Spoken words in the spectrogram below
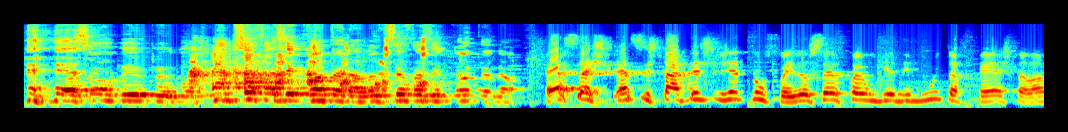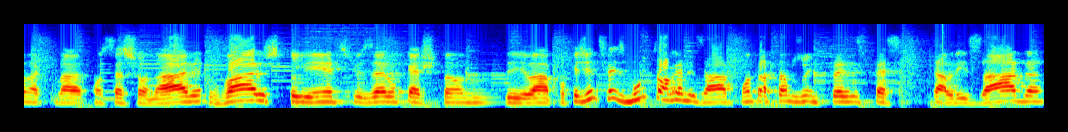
essa é uma pergunta. Não precisa fazer conta, não. Não precisa fazer conta, não. Essa, essa estatística a gente não fez fez. Eu sei que foi um dia de muita festa lá na, na, concessionária. Vários clientes fizeram questão de ir lá, porque a gente fez muito organizado. Contratamos uma empresa especializada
